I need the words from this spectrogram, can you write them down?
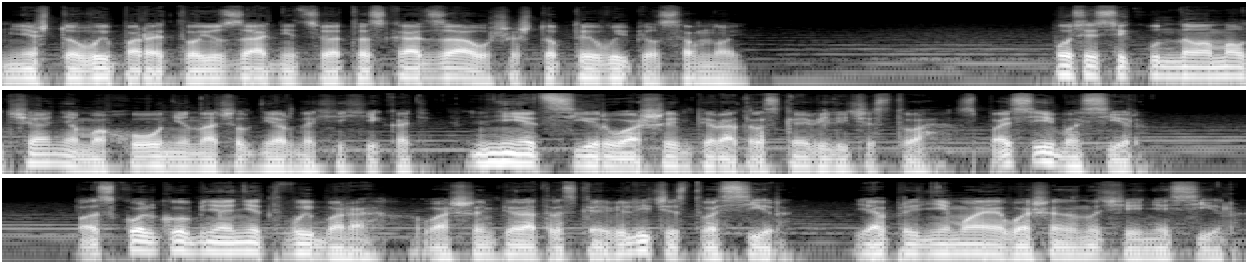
Мне что, выпороть твою задницу и отаскать за уши, чтоб ты выпил со мной?» После секундного молчания Махоуни начал нервно хихикать. «Нет, сир, ваше императорское величество. Спасибо, сир. Поскольку у меня нет выбора, ваше императорское величество, сир, я принимаю ваше назначение, сир».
